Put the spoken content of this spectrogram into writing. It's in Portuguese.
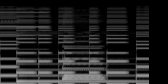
Música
